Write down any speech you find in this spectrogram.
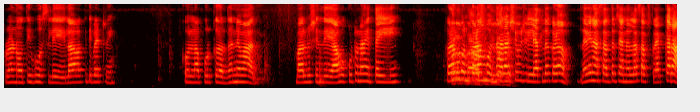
प्रणवती भोसले लावा किती बॅटरी कोल्हापूरकर धन्यवाद. बालू शिंदे अहो कुठून आहेत ताई? कळंबून कळंबून. धाराशिव जिल्ह्यातलं कळंब. नवीन असाल तर चॅनलला सबस्क्राईब करा.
